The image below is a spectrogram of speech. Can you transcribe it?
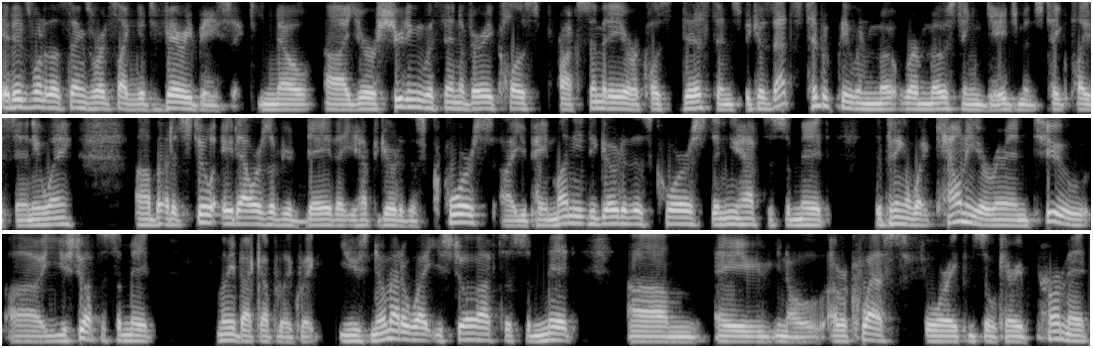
it is one of those things where it's like it's very basic. You know, uh, you're shooting within a very close proximity or a close distance because that's typically when mo- where most engagements take place anyway. Uh, but it's still eight hours of your day that you have to go to this course. Uh, you pay money to go to this course. Then you have to submit, depending on what county you're in, too. Uh, you still have to submit let me back up really quick. You no matter what, you still have to submit um, a you know a request for a concealed carry permit,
